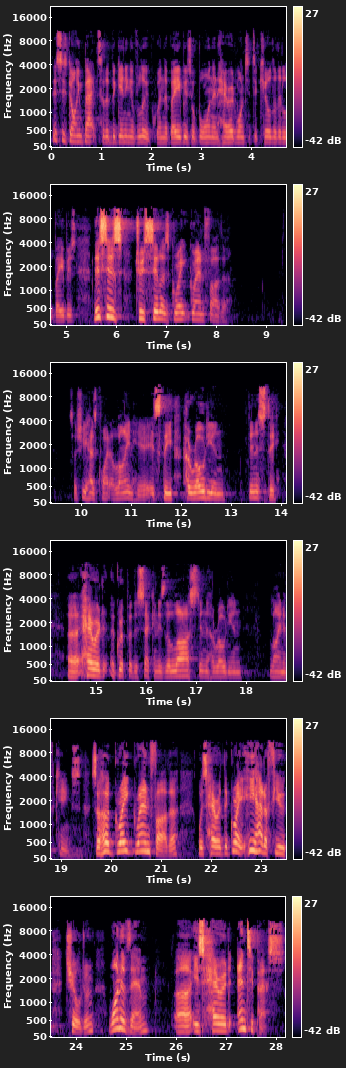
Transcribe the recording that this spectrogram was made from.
this is going back to the beginning of Luke when the babies were born and Herod wanted to kill the little babies. This is Drusilla's great grandfather. So she has quite a line here. It's the Herodian dynasty. Uh, Herod Agrippa II is the last in the Herodian line of kings. So her great grandfather was Herod the Great. He had a few children. One of them uh, is Herod Antipas,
